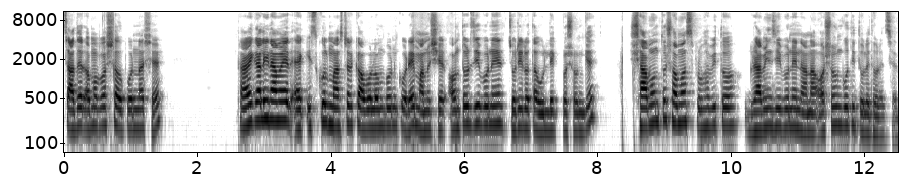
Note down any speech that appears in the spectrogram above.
চাঁদের অমাবস্যা উপন্যাসে তারেক আলী নামের এক স্কুল মাস্টারকে অবলম্বন করে মানুষের অন্তর্জীবনের জটিলতা উল্লেখ প্রসঙ্গে সামন্ত সমাজ প্রভাবিত গ্রামীণ জীবনে নানা অসঙ্গতি তুলে ধরেছেন।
